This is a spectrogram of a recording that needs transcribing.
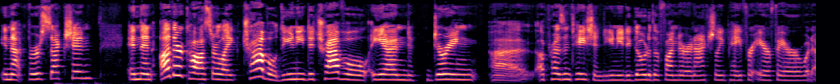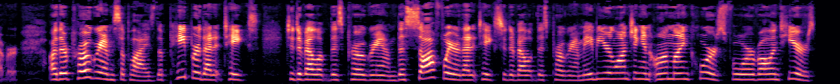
in that first section. And then other costs are like travel. Do you need to travel and during uh, a presentation, do you need to go to the funder and actually pay for airfare or whatever? Are there program supplies, the paper that it takes to develop this program, the software that it takes to develop this program? Maybe you're launching an online course for volunteers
